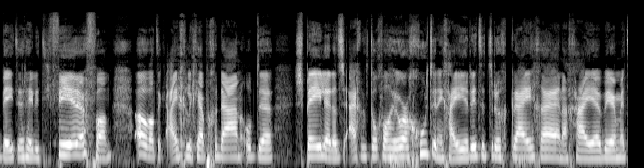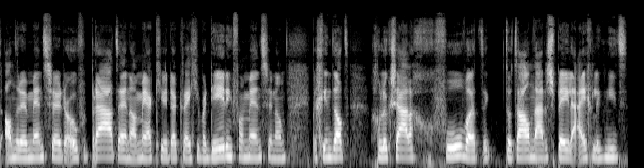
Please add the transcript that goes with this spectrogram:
beter relativeren van, oh, wat ik eigenlijk heb gedaan op de Spelen, dat is eigenlijk toch wel heel erg goed. En dan ga je je ritten terugkrijgen en dan ga je weer met andere mensen erover praten. En dan merk je, daar krijg je waardering van mensen. En dan begint dat gelukzalige gevoel, wat ik totaal na de Spelen eigenlijk niet,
